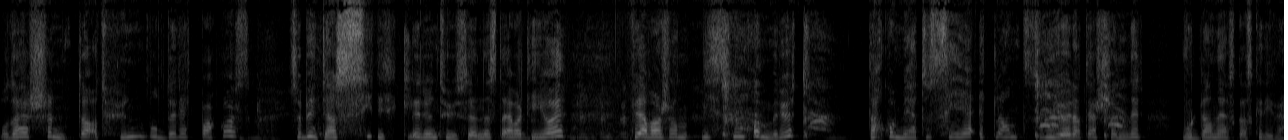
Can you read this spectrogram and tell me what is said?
Og da jeg skjønte at hun bodde rett bak oss, så begynte jeg å sirkle rundt huset hennes da jeg var ti år. For jeg var sånn Hvis hun kommer ut, da kommer jeg til å se et eller annet som gjør at jeg skjønner hvordan jeg skal skrive.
